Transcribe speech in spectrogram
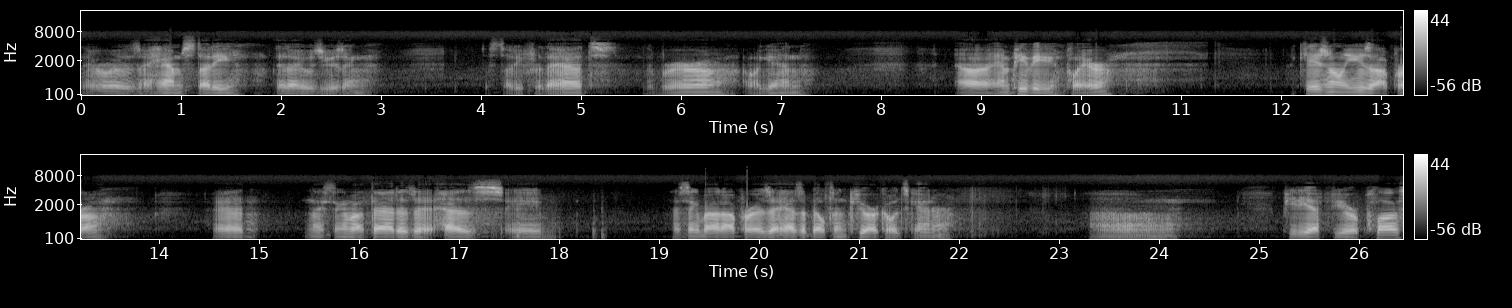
There was a ham study that I was using to study for that. Librera, again, uh, MPV player. Occasionally use Opera. Uh, nice thing about that is it has a nice thing about Opera is it has a built-in QR code scanner. Um, PDF Viewer Plus.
